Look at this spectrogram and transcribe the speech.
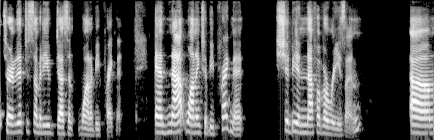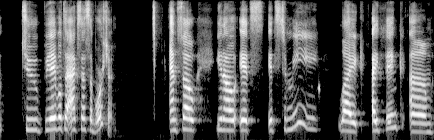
alternative to somebody who doesn't want to be pregnant. And not wanting to be pregnant should be enough of a reason um, to be able to access abortion. And so, you know, it's it's to me like I think um,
